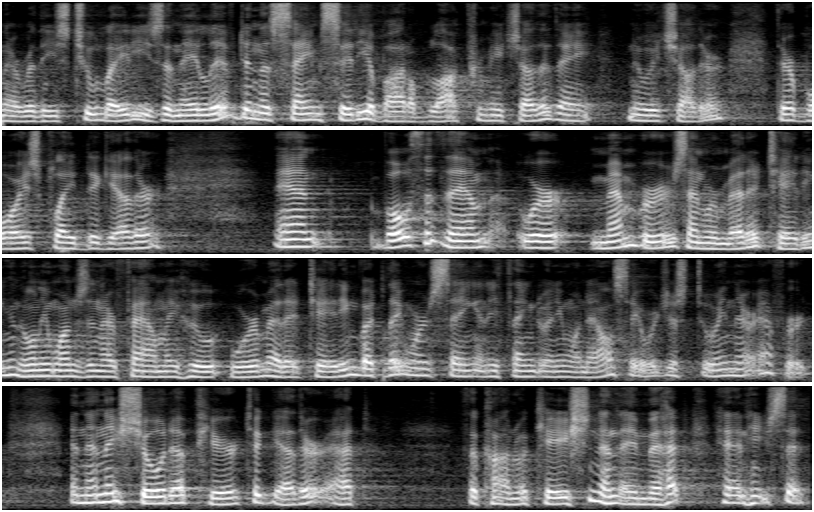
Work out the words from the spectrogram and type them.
There were these two ladies, and they lived in the same city, about a block from each other. They knew each other. Their boys played together. And both of them were members and were meditating, and the only ones in their family who were meditating, but they weren't saying anything to anyone else. They were just doing their effort. And then they showed up here together at the convocation and they met, and he said,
